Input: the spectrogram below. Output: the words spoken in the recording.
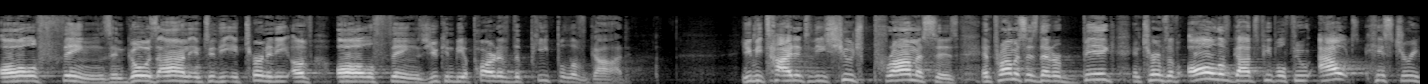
all things and goes on into the eternity of all things. You can be a part of the people of God. You can be tied into these huge promises and promises that are big in terms of all of God's people throughout history,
